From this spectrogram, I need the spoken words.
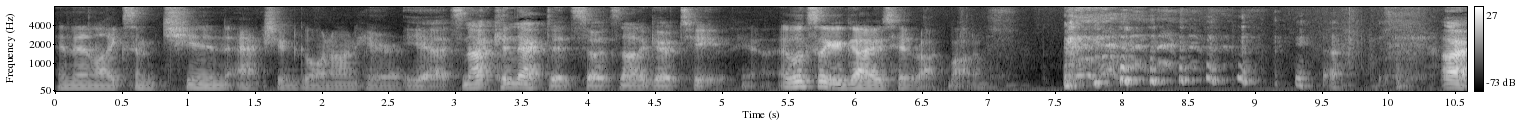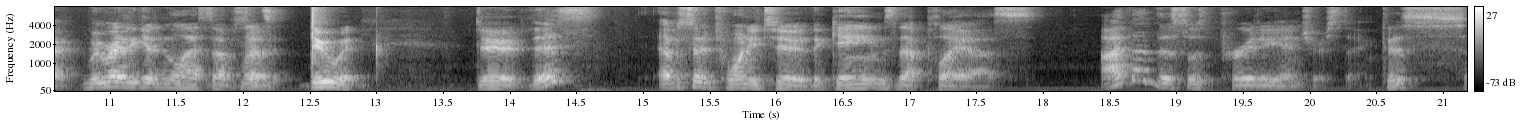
and then like some chin action going on here. Yeah, it's not connected, so it's not a goatee. Yeah, it looks like a guy who's hit rock bottom. All right, we ready to get in the last episode? Let's do it. Dude, this episode 22, the games that play us. I thought this was pretty interesting. This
